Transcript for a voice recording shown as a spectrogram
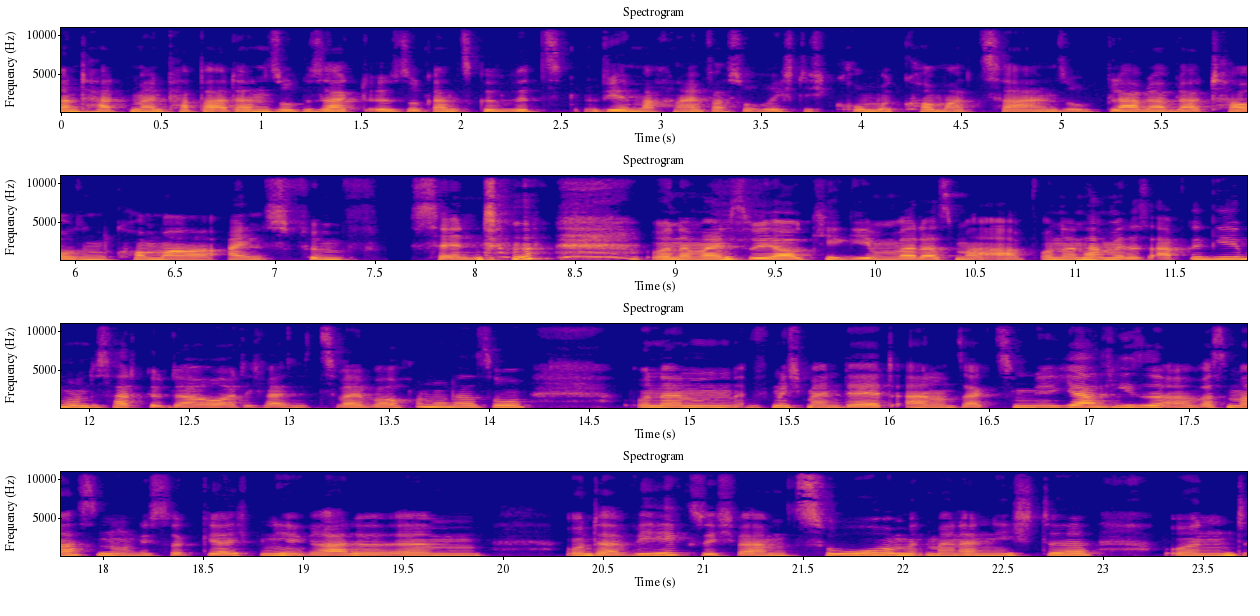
und hat mein Papa dann so gesagt, äh, so ganz gewitzt, wir machen einfach so richtig krumme Kommazahlen, so bla bla bla 1000,15 Cent. und dann meinst du, ja, okay, geben wir das mal ab. Und dann haben wir das abgegeben und es hat gedauert, ich weiß nicht, zwei Wochen oder so. Und dann ruft mich mein Dad an und sagt zu mir, ja, Lisa, was machst du? Und ich sag, ja, ich bin hier gerade ähm, unterwegs. Ich war im Zoo mit meiner Nichte und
